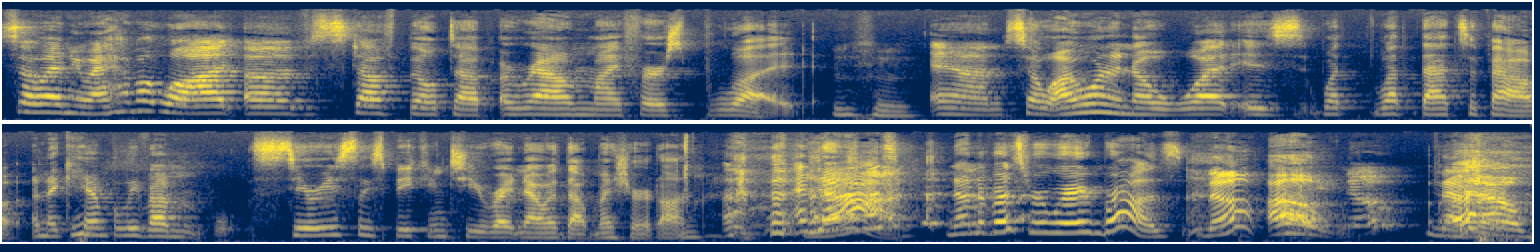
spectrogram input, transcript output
So anyway, I have a lot of stuff built up around my first blood, mm-hmm. and so I want to know what is what what that's about. And I can't believe I'm seriously speaking to you right now without my shirt on. And none, of us, none of us were wearing bras. No. Oh, No? Never. Oh, no,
